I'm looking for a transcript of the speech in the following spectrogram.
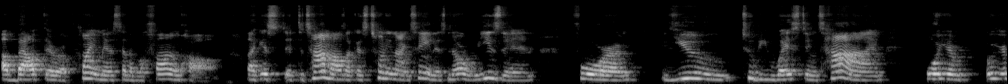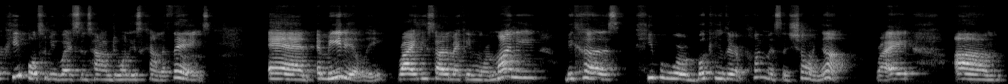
about their appointment instead of a phone call. Like it's at the time I was like, it's 2019. There's no reason for you to be wasting time or your or your people to be wasting time doing these kind of things and immediately right he started making more money because people were booking their appointments and showing up right? Um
